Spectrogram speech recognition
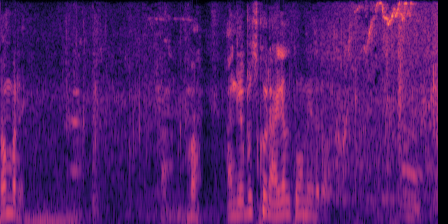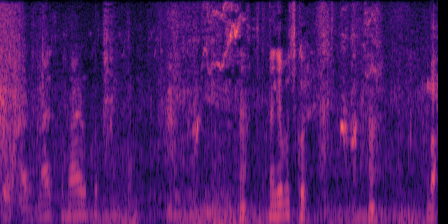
ತೊಂಬರ್ರಿ ಹಾಂ ಬಾ, ಹಂಗೆ ಎಬ್ಬಿಸ್ಕೊರಿ ಆಗಲ್ಲ ತೊಗೊಂಡಿದ್ರು. ಹಾಂ ಹಂಗೆ ಎಬ್ಬಿಸ್ಕೊರಿ. ಹಾಂ ಬಾ.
